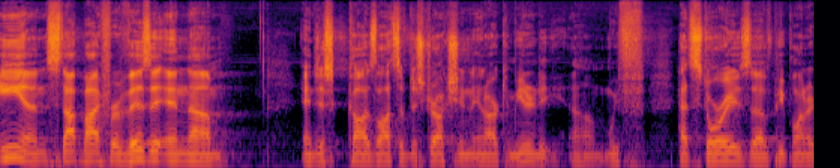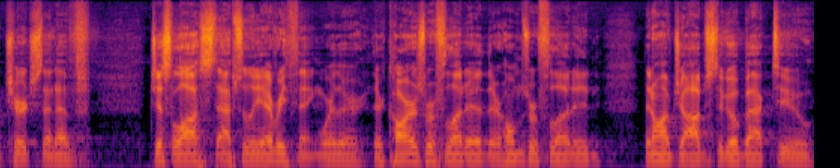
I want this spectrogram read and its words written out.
Ian, stopped by for a visit and um, and just caused lots of destruction in our community. Um, we've had stories of people in our church that have just lost absolutely everything, where their their cars were flooded, their homes were flooded, they don't have jobs to go back to.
